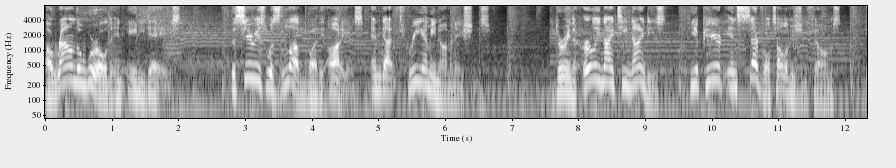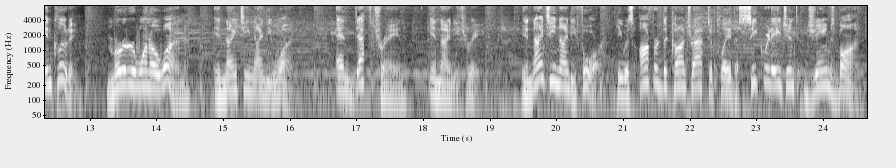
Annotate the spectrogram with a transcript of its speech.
Around the World in 80 Days. The series was loved by the audience and got three Emmy nominations. During the early 1990s, he appeared in several television films, including Murder 101 in 1991 and Death Train in 93. In 1994, he was offered the contract to play the secret agent James Bond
